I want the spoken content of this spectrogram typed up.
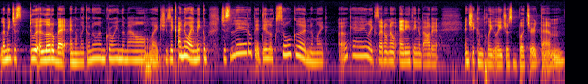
Let me just do it a little bit." And I'm like, "Oh no, I'm growing them out." Like she's like, "I know, I make them just a little bit. They look so good." And I'm like, "Okay," like because I don't know anything about it. And she completely just butchered them,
